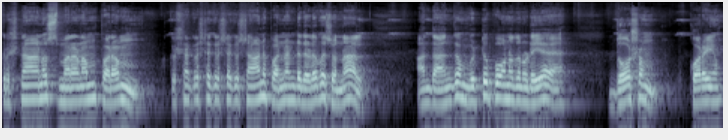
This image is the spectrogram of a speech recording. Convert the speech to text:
கிருஷ்ணானுஸ்மரணம் பரம். கிருஷ்ண கிருஷ்ண கிருஷ்ண கிருஷ்ணான்னு பன்னெண்டு தடவை சொன்னால் அந்த அங்கம் விட்டு போனதனுடைய தோஷம் குறையும்.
